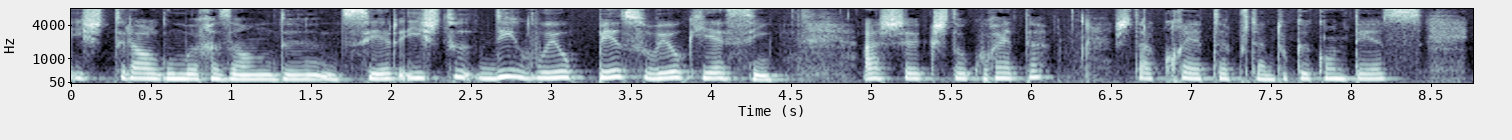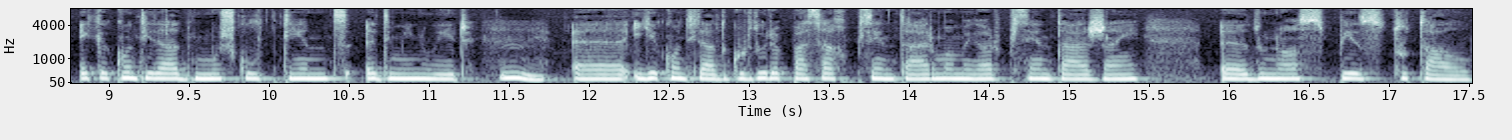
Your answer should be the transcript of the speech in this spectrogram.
isto terá alguma razão de, de, ser? Isto, digo eu, penso eu que é assim. Acha que estou correta? Está correta. Portanto, o que acontece é que a quantidade de músculo tende a diminuir hum. e a quantidade de gordura passa a representar uma maior percentagem do nosso peso total.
